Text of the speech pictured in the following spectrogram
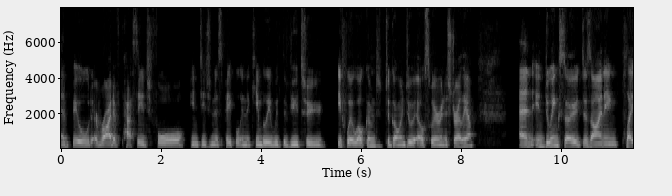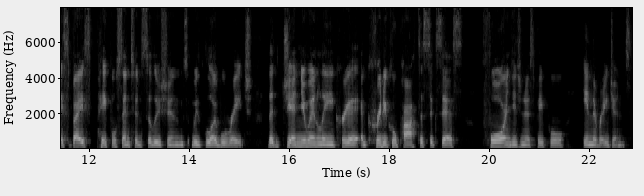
and build a rite of passage for Indigenous people in the Kimberley with the view to, if we're welcomed, to go and do it elsewhere in Australia and in doing so, designing place based, people centered solutions with global reach that genuinely create a critical path to success for Indigenous people in the regions.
